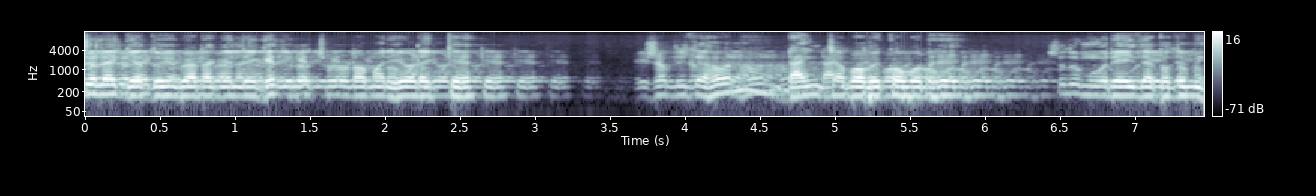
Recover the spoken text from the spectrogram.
চলে গিয়ে দুই বেটাকে লিখে দিল ছোটটা মারি হড়েককে। এইসব দিতে হবে না? ডাইং চাপাবে কবরে শুধু মরে এই দেখো তুমি।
